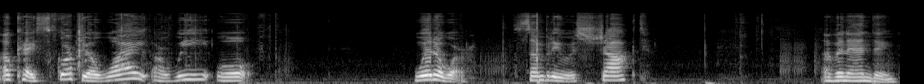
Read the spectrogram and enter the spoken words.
Okay, Scorpio, why are we all widower? Somebody was shocked of an ending.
